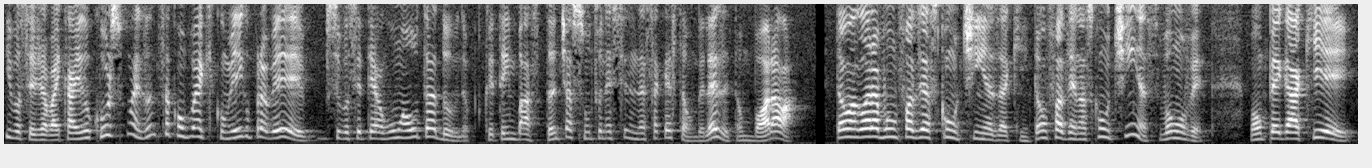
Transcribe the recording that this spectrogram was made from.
e você já vai cair no curso, mas antes acompanhe aqui comigo para ver se você tem alguma outra dúvida, porque tem bastante assunto nesse, nessa questão, beleza? Então bora lá. Então agora vamos fazer as continhas aqui. Então fazendo as continhas, vamos ver. Vamos pegar aqui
